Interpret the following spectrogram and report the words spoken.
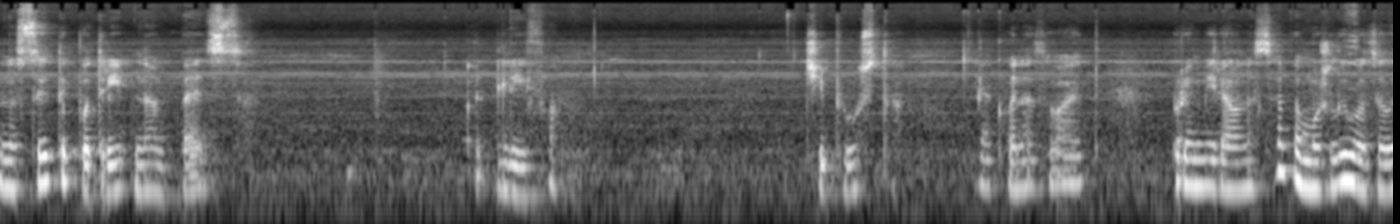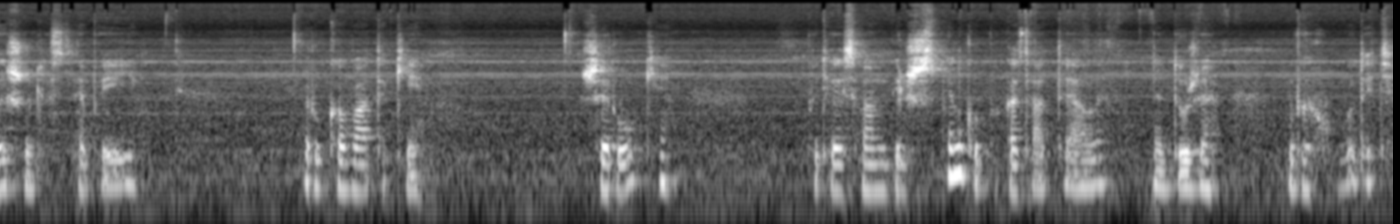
носити потрібно без ліфа чи бюста, як ви називаєте. Приміряла на себе, можливо, залишу для себе її. Рукава такі широкі. Хотілося вам більш спинку показати, але не дуже виходить.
